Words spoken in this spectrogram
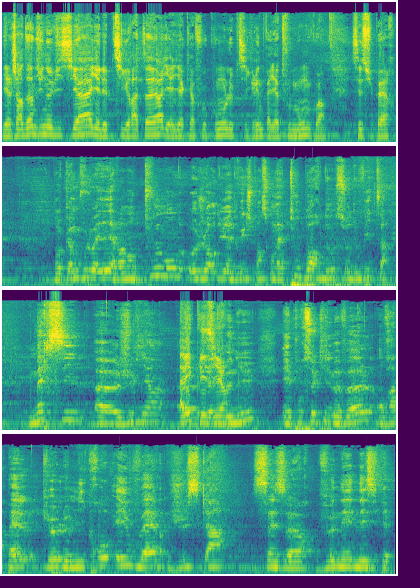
il y a le jardin du noviciat, il y a les petits gratteurs, il y a Yaka Faucon, le petit green, il y a tout le monde quoi. C'est super. Donc comme vous le voyez, il y a vraiment tout le monde aujourd'hui à Douvit. Je pense qu'on a tout Bordeaux sur Douvit. Merci euh, Julien euh, Avec plaisir. venu. Et pour ceux qui le veulent, on rappelle que le micro est ouvert jusqu'à 16h. Venez, n'hésitez pas.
